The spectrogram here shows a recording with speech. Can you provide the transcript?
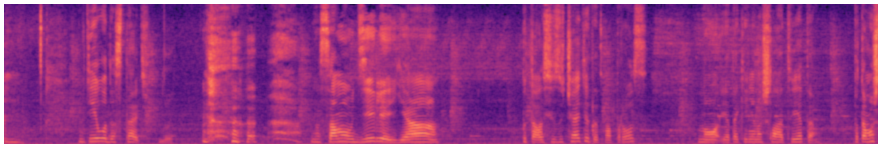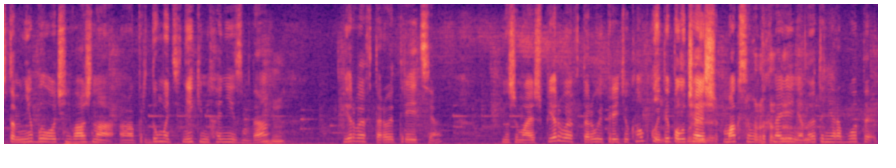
Где его достать? Да. На самом деле я пыталась изучать этот вопрос, но я так и не нашла ответа. Потому что мне было очень важно а, придумать некий механизм, да? Мгм. Первое, второе, третье. Нажимаешь первую, вторую, третью кнопку, и ты получаешь максимум вдохновения, но это не работает.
